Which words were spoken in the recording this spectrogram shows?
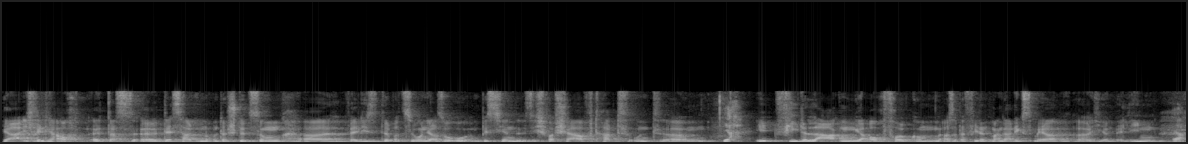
Ja, ich finde ja auch, äh, dass äh, deshalb eine Unterstützung, äh, weil die Situation ja so ein bisschen sich verschärft hat und ähm, ja. viele Lagen ja auch vollkommen, also da findet man gar nichts mehr. Äh, hier in Berlin, ja.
